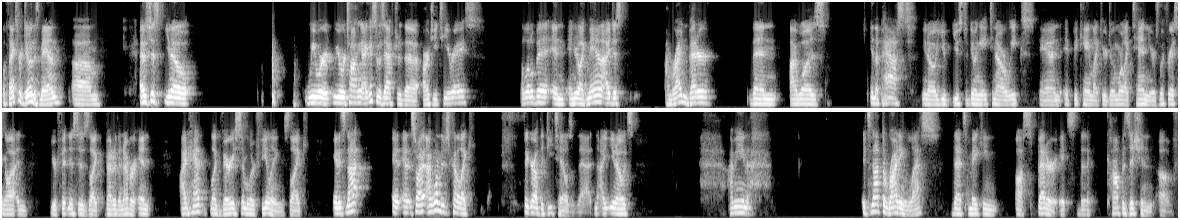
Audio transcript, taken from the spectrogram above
Well, thanks for doing this, man. Um, I was just, you know, we were we were talking. I guess it was after the RGT race, a little bit, and and you're like, man, I just I'm riding better than I was in the past. You know, you used to doing 18 hour weeks, and it became like you're doing more like 10. You're racing a lot, and your fitness is like better than ever. And I'd had like very similar feelings, like, and it's not, and, and so I, I wanted to just kind of like figure out the details of that. And I, you know, it's, I mean, it's not the writing less that's making us better. It's the composition of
